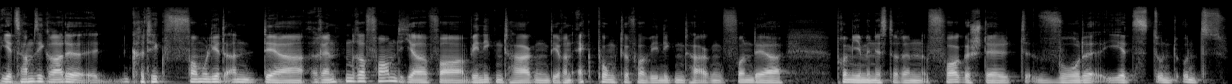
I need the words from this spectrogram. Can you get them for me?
Jetzt haben Sie gerade äh, Kritik formuliert an der Rentenreform, die ja vor wenigen Tagen, deren Eckpunkte vor wenigen Tagen von der Premierministerin vorgestellt wurde jetzt und, und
